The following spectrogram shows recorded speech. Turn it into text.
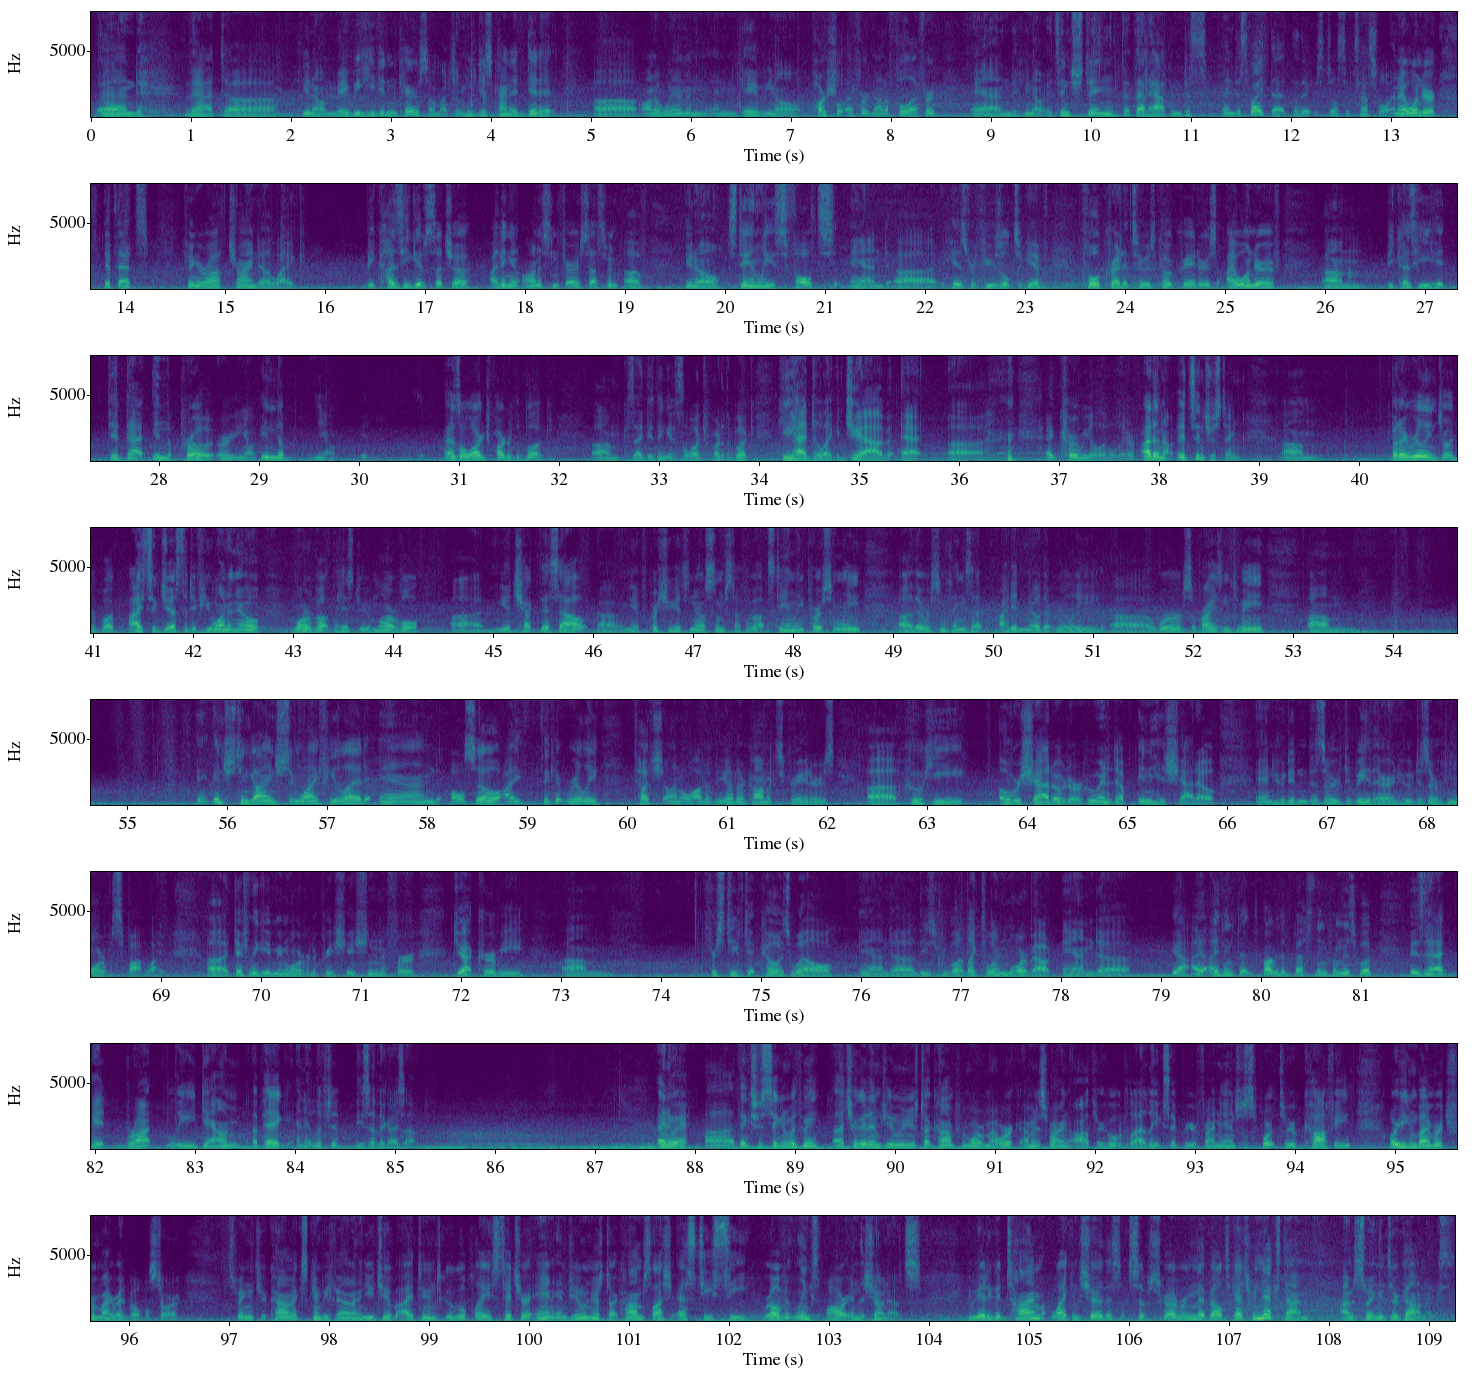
and that uh, you know maybe he didn't care so much, and he just kind of did it uh, on a whim and, and, gave you know partial effort, not a full effort. And you know it's interesting that that happened, and despite that, that it was still successful. And I wonder if that's Fingeroth trying to like because he gives such a I think an honest and fair assessment of you know Stan Lee's faults and uh, his refusal to give full credit to his co-creators. I wonder if um, because he hit, did that in the pro or you know in the you know as a large part of the book because um, I do think it's a large part of the book. He had to like jab at uh, at Kirby a little there. I don't know. It's interesting. Um, but I really enjoyed the book. I suggest that if you want to know more about the history of Marvel, uh, you check this out. Uh, you know, of course, you get to know some stuff about Stan Lee personally. Uh, there were some things that I didn't know that really uh, were surprising to me. Um, interesting guy, interesting life he led, and also I think it really touched on a lot of the other comics creators uh, who he overshadowed or who ended up in his shadow and who didn't deserve to be there and who deserved more of a spotlight. Uh, definitely gave me more of an appreciation for Jack Kirby. Um, for Steve Ditko as well. And uh, these are people I'd like to learn more about. And uh, yeah, I, I, think that probably the best thing from this book is that it brought Lee down a peg and it lifted these other guys up. Anyway, uh, thanks for sticking with me. Uh, check out mgmunoz.com for more of my work. I'm an aspiring author who will gladly accept your financial support through Ko-fi, or you can buy merch from my Redbubble store. Swinging Through Comics can be found on YouTube, iTunes, Google Play, Stitcher, and mgmunoz.com slash STC. Relevant links are in the show notes. If you had a good time, like and share this, subscribe, ring that bell to catch me next time. I'm Swinging Through Comics.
